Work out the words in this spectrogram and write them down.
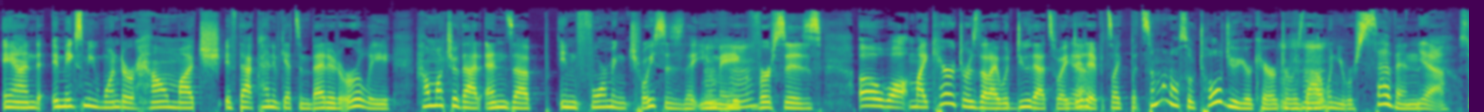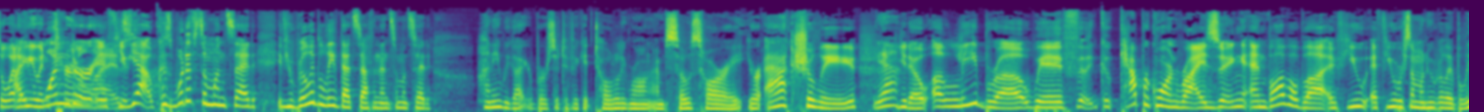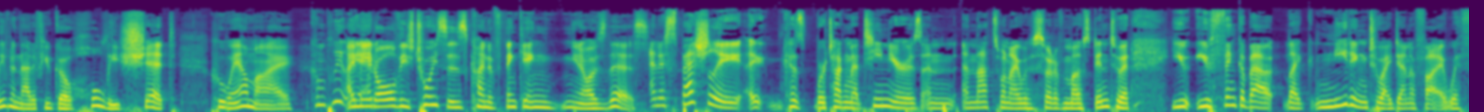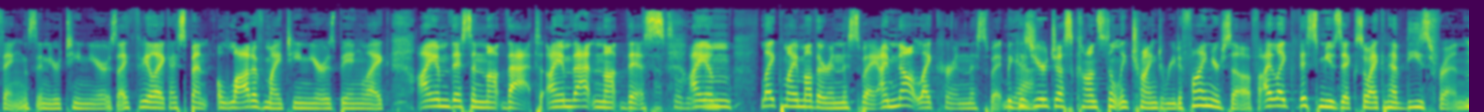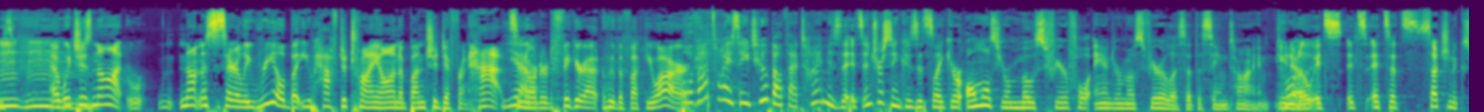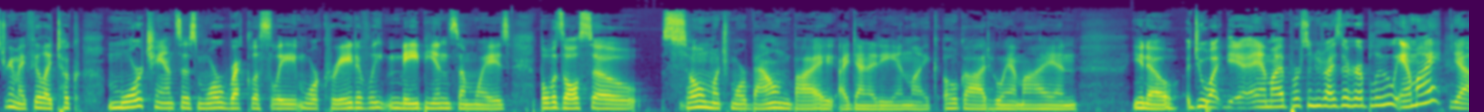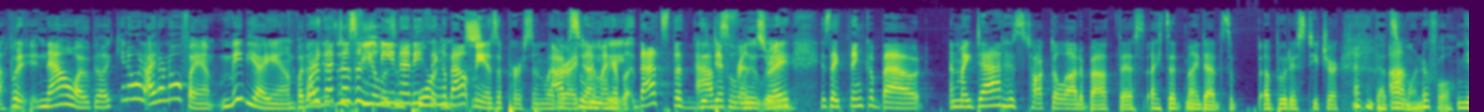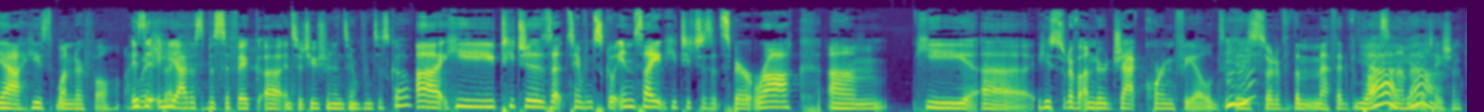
And it makes me wonder how much, if that kind of gets embedded early, how much of that ends up informing choices that you make mm-hmm. versus, oh, well, my character is that I would do that, so I did Yeah. it. It's like, but someone also told you your character was that mm-hmm. when you were seven. Yeah. So what if I you wonder if you, yeah, because what if someone said, if you really believe that stuff, and then someone said, honey, we got your birth certificate totally wrong. I'm so sorry. You're actually, Yeah. you know, a Libra with Capricorn rising and blah, blah, blah. If you, if you were someone who really believed in that, if you go, holy shit, who am I? Completely. I made And- all these choices kind of thinking, you know, I was this. and especially because we're talking about teen years and and that's when i was sort of most into it you you think about like needing to identify with things in your teen years i feel like i spent a lot of my teen years being like i am this and not that i am that and not this Absolutely. i am like my mother in this way i'm not like her in this way because Yeah. you're just constantly trying to redefine yourself i like this music so i can have these friends Mm-hmm. uh, which is not not necessarily real but you have to try on a bunch of different hats in order to figure out who the fuck you are Well, that's why I say too about that time is that it's interesting because it's like you're almost your most fearful and your most fearless at the same time. You know, it's it's it's at such an extreme. I feel I took more chances, more recklessly, more creatively, maybe in some ways, but was also so much more bound by identity and like, oh God, who am I? And you know, do I am I a person who dyes their hair blue? Am I? Yeah. But now I would be like, you know what? I don't know if I am. Maybe I am, but or that doesn't as mean anything about me as a person whether I dye my hair blue. That's the, the difference, right? Is I think about and my dad has talked a lot about this. I said my dad's a, a Buddhist teacher. I think that's Um, wonderful. Yeah, he's wonderful. I Is it he I- at a specific uh, institution in San Francisco? Uh, he teaches at San Francisco Insight. He teaches at Spirit Rock. Um, he uh, he's sort of under Jack Kornfield is sort of the method of Mm-hmm. Yeah, yeah. meditation.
